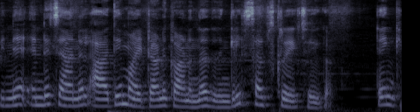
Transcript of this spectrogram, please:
പിന്നെ എന്റെ ചാനൽ ആദ്യമായിട്ടാണ് കാണുന്നതെങ്കിൽ സബ്സ്ക്രൈബ് ചെയ്യുക. താങ്ക്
